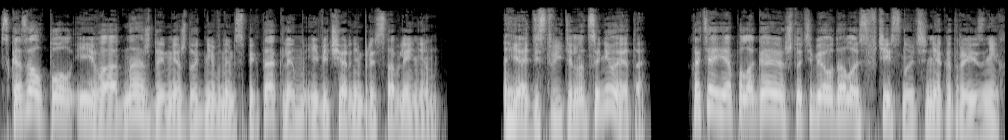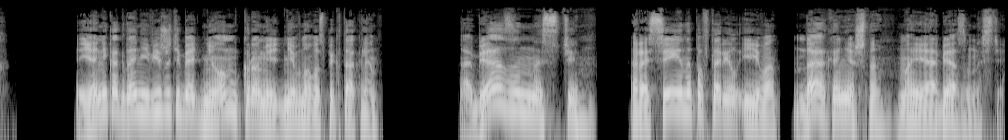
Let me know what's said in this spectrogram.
сказал Пол Ива однажды между дневным спектаклем и вечерним представлением. «Я действительно ценю это, хотя я полагаю, что тебе удалось втиснуть некоторые из них». Я никогда не вижу тебя днем, кроме дневного спектакля». «Обязанности?» — рассеянно повторил Ива. «Да, конечно, мои обязанности.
